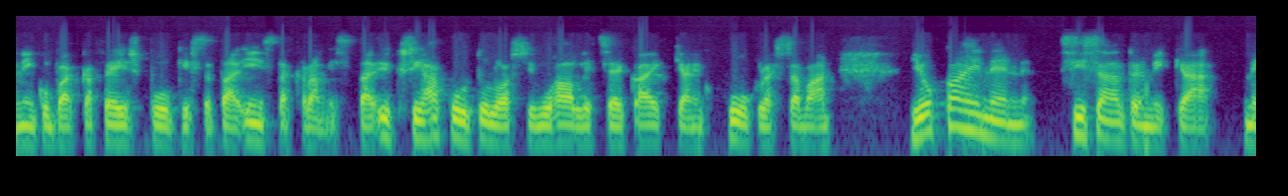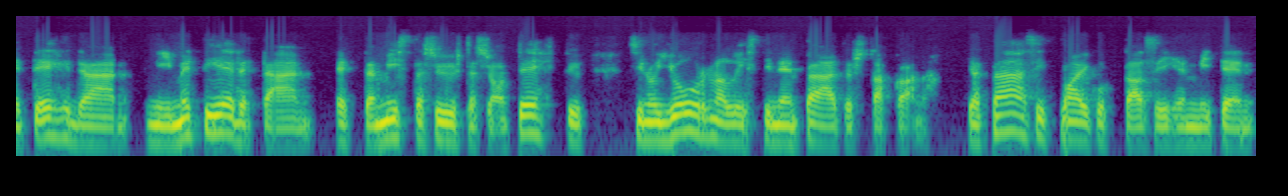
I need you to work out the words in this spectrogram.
niin kuin vaikka Facebookista tai Instagramista, tai yksi hakutulossivu hallitsee kaikkea niin kuin Googlessa, vaan jokainen sisältö, mikä me tehdään, niin me tiedetään, että mistä syystä se on tehty. Siinä on journalistinen päätös takana. Ja tämä sitten vaikuttaa siihen, miten,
